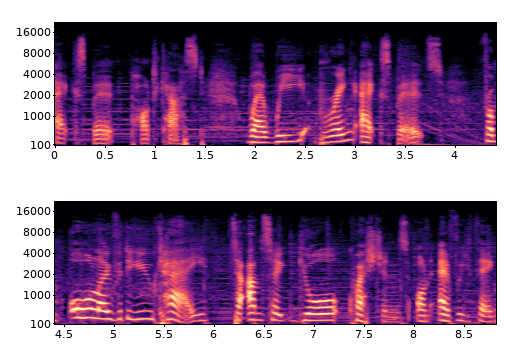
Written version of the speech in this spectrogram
Expert podcast, where we bring experts from all over the UK to answer your questions on everything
